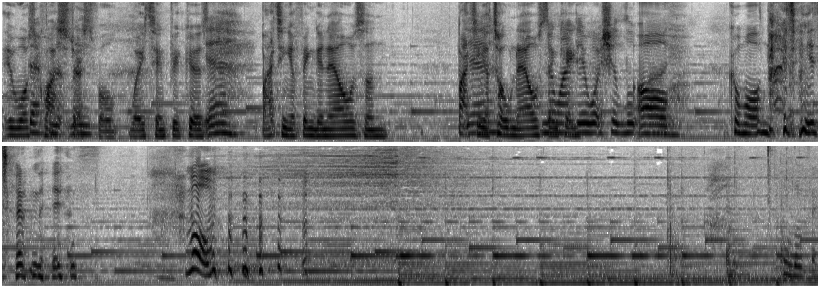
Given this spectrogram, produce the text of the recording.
It was quite stressful waiting because Yeah. biting your fingernails and biting your Yeah. toenails, No thinking, idea what she'll look oh, like. come on. Biting your toenails. Mum. I love it.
